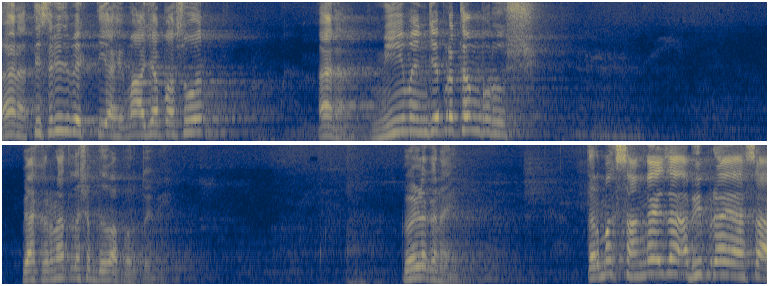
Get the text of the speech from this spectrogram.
हा ना तिसरीच व्यक्ती आहे माझ्यापासून. आहे ना मी म्हणजे प्रथम पुरुष. व्याकरणातला शब्द वापरतोय मी. कळलं का नाही? तर मग सांगायचा अभिप्राय असा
